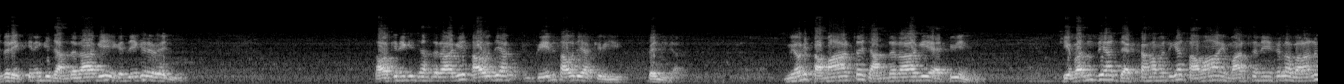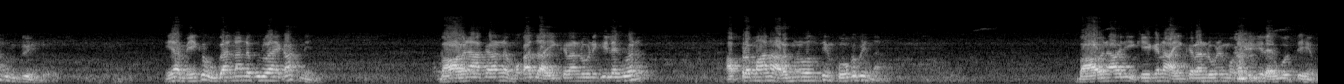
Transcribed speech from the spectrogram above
ඒතර එක්කෙනෙක්ගේ චන්දරාගය එක දෙයකට වැඩි. තව කෙනෙක්ගේ චන්දරාගය තව දෙයක් පේන තව දෙයක් කෙරෙහි බැඳිලා. මේ වගේ තමාට චන්දරාගය ඇති වෙන්නේ. කෙබඳු දෙයක් දැක්කහම ටික තමා විමර්ශනය කරලා බලන්න පුරුදු වෙන්න ඕනේ. එයා මේක උගන්වන්න පුළුවන් එකක් නෙමෙයි. භාවනා කරන්න මොකද්ද අයින් කරන්න ඕනේ කියලා ඇහුවන අප්‍රමාණ අරමුණු වශයෙන් කෝක පෙන්නන්නේ. භාවනාවේදී එක එකන අයින් කරන්න ඕනේ මොකක්ද කියලා ඇහුවොත් එහෙම.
